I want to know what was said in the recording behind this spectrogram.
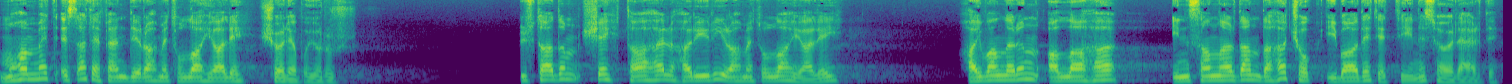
Muhammed Esat Efendi rahmetullahi aleyh şöyle buyurur. Üstadım Şeyh Tahel Hariri rahmetullahi aleyh, hayvanların Allah'a insanlardan daha çok ibadet ettiğini söylerdi.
